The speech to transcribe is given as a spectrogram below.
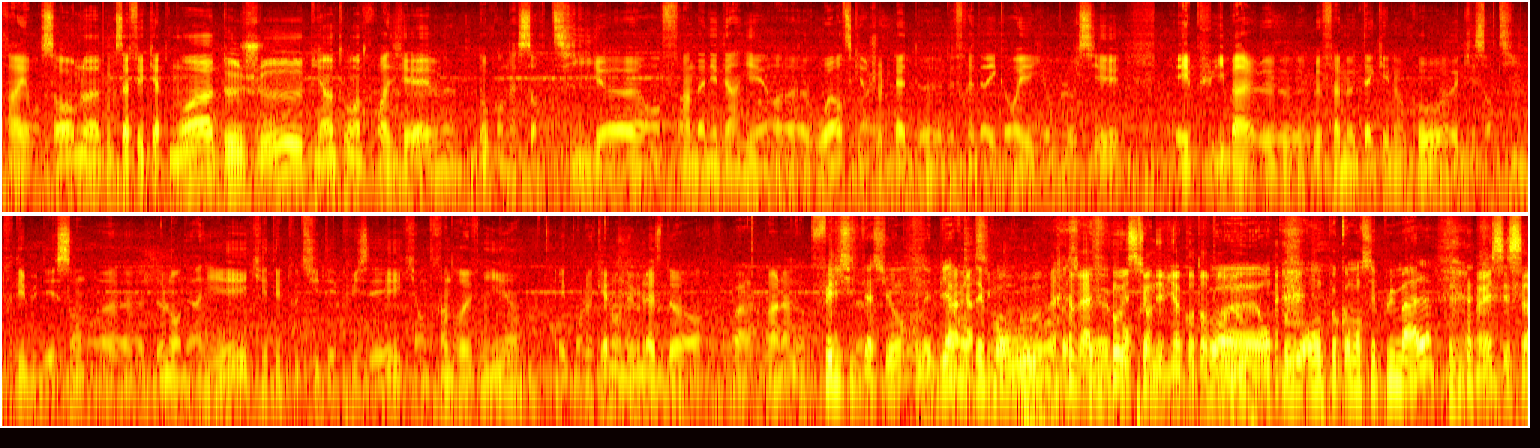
Travaille ensemble. Donc ça fait 4 mois, deux jeux, bientôt un troisième. Donc on a sorti euh, en fin d'année dernière euh, Worlds, qui est un jeu de lettres de, de Frédéric Auré et Guillaume Blossier. Et puis bah, le, le fameux Takenoko euh, qui est sorti tout début décembre de l'an dernier, qui était tout de suite épuisé, qui est en train de revenir et pour lequel on a eu l'As d'or. Voilà. Voilà. Donc félicitations, on est bien Ah, content pour beaucoup. vous. parce Bah, que nous pour aussi que- on est bien contents pour, pour, nous. on, peut, on peut commencer plus mal. Ouais, c'est ça.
